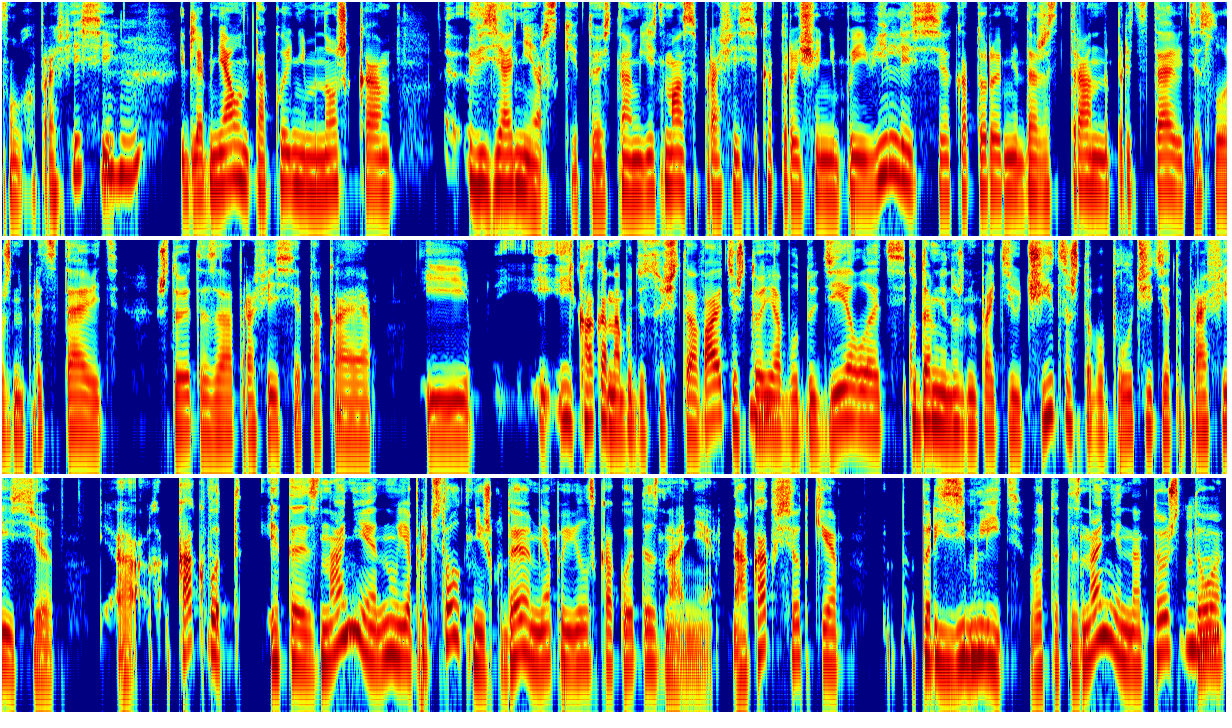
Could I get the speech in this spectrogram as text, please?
слуха профессий, угу. и для меня он такой немножко э, визионерский. То есть там есть масса профессий, которые еще не появились, которые мне даже странно представить и сложно представить, что это за профессия такая и, и, и как она будет существовать, и что mm-hmm. я буду делать, куда мне нужно пойти учиться, чтобы получить эту профессию. А как вот это знание, ну, я прочитала книжку, да, и у меня появилось какое-то знание. А как все-таки приземлить вот это знание на то, что, угу.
